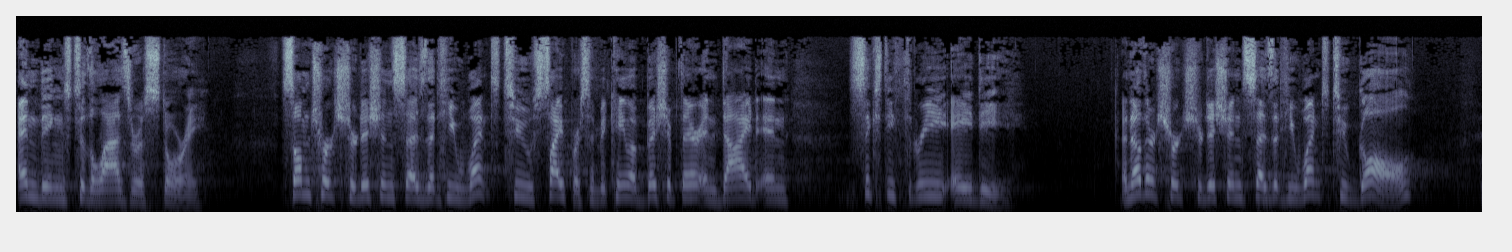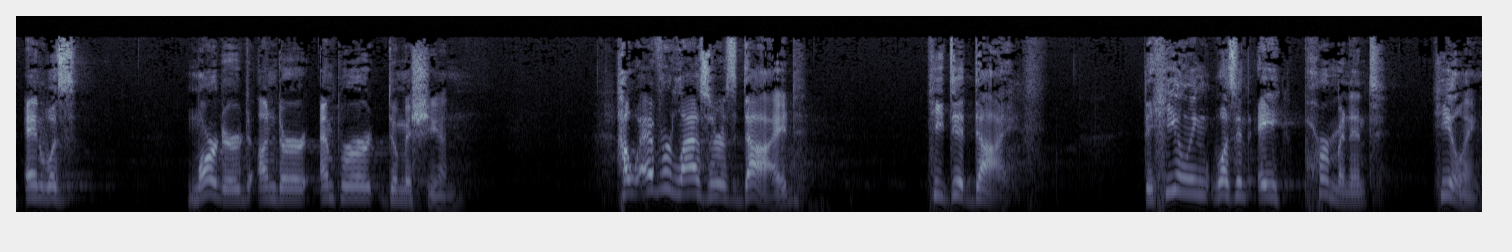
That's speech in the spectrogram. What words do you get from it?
endings to the Lazarus story. Some church tradition says that he went to Cyprus and became a bishop there and died in 63 AD. Another church tradition says that he went to Gaul and was martyred under Emperor Domitian. However, Lazarus died, he did die. The healing wasn't a permanent healing.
